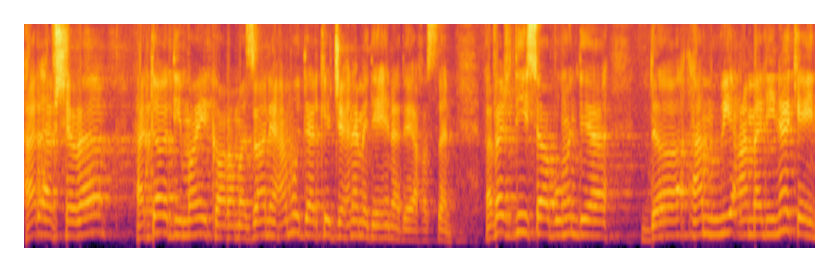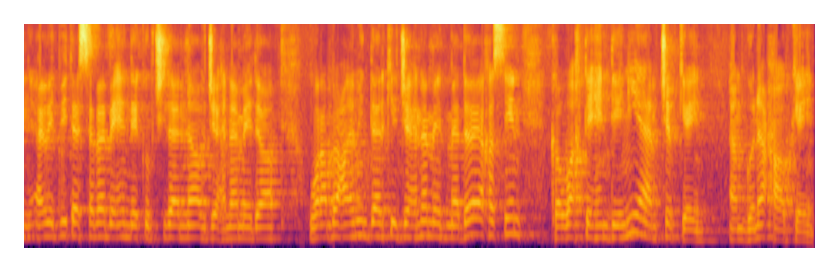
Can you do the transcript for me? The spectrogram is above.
هر افشوه حتی دیمایی که رمضان همو درک جهنم دهینه ده خستن افش دیسا بوهن ده دا اموی عملی نکین اوید بیت سبب هنده کب چی در ناف جهنم دا و رب العالمین درک جهنم مدای خستین که وقت هندینی هم چی بکین هم گناه ها بکین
